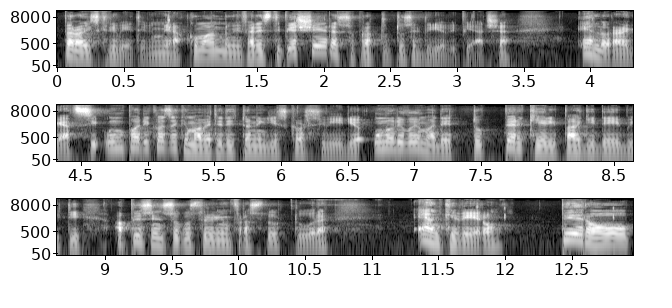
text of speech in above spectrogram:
però iscrivetevi, mi raccomando, mi fareste piacere, soprattutto se il video vi piace. E allora ragazzi, un po' di cose che mi avete detto negli scorsi video. Uno di voi mi ha detto perché ripaghi i debiti, ha più senso costruire infrastrutture. È anche vero, però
